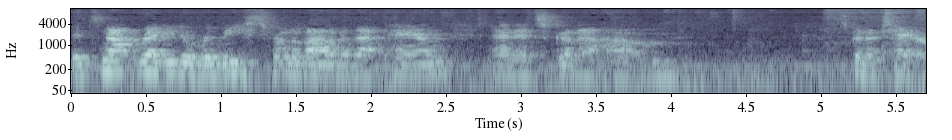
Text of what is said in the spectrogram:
It's not ready to release from the bottom of that pan, and it's gonna um, it's gonna tear.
